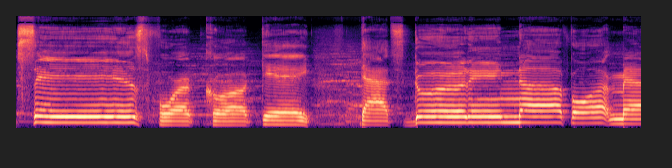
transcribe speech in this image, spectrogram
C's for cookie. That's good enough for me.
